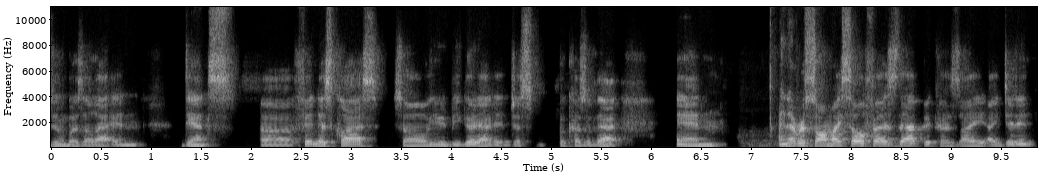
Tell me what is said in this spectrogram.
Zumba is a Latin dance uh, fitness class, so you'd be good at it just because of that. And I never saw myself as that because I, I didn't,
